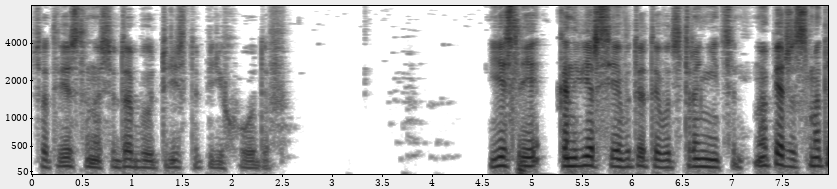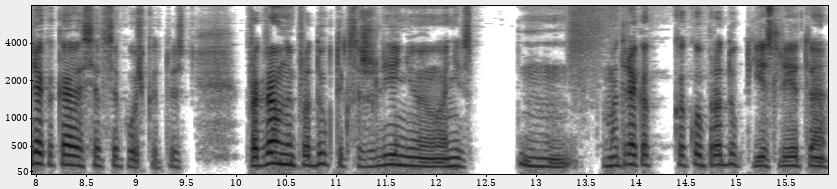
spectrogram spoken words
Соответственно, сюда будет 300 переходов если конверсия вот этой вот страницы. Но опять же, смотря какая вся цепочка. То есть программные продукты, к сожалению, они, смотря как, какой продукт, если это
